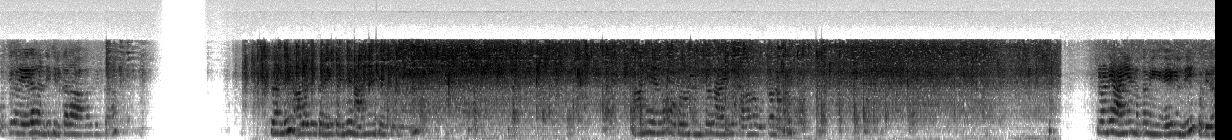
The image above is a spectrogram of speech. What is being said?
కొద్దిగా వేగాలండి జీలకర్ర ఆవాలు జీలకర్ర. చూడండి ఆవాలు జీలకర్ర వేగిపోయింది నేను ఆనియన్స్ వేసుకుంటున్నాను ఆనియన్ ఒక రెండు నిమిషాలు ఆయిల్లో బాగా ఉడకాలండి చూడండి ఆనియన్ మొత్తం వేగింది కొద్దిగా.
